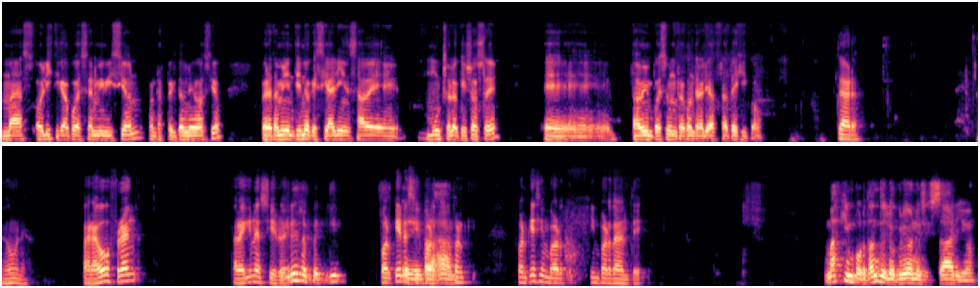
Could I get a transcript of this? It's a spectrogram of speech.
más holística puede ser mi visión con respecto al negocio. Pero también entiendo que si alguien sabe mucho lo que yo sé, eh, también puede ser un recontraliado estratégico. Claro. Una. Para vos, Frank, ¿para qué nos sirve? ¿Quieres repetir? ¿Por qué, nos eh, importa? ¿Por, qué es importante? Más que importante, lo creo necesario.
